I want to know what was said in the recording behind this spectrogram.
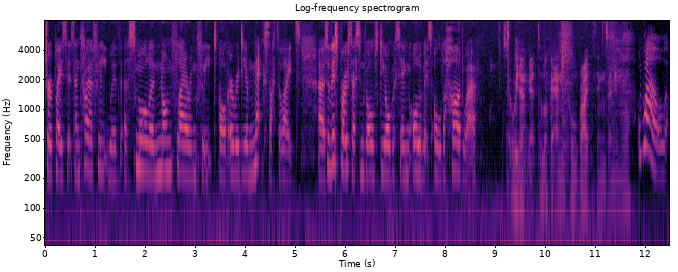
to replace its entire fleet with a smaller, non-flaring fleet of Iridium Next satellites. Uh, so this process involves deorbiting all of its older hardware. So we don't get to look at any cool bright things anymore. Well,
